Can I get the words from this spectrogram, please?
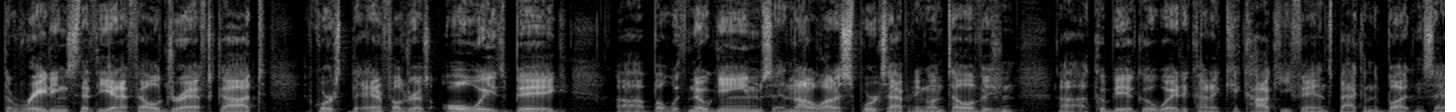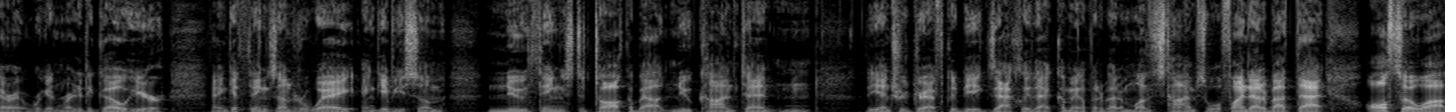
the ratings that the NFL draft got. Of course, the NFL draft is always big, uh, but with no games and not a lot of sports happening on television, uh, it could be a good way to kind of kick hockey fans back in the butt and say, all right, we're getting ready to go here and get things underway and give you some new things to talk about, new content, and the entry draft could be exactly that coming up in about a month's time. So we'll find out about that. Also, uh,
